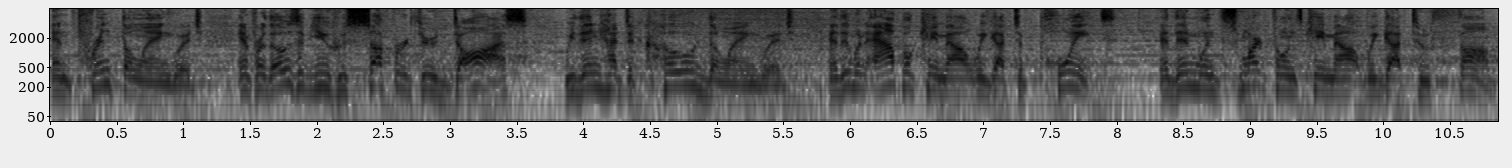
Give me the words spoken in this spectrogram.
and print the language. And for those of you who suffered through DOS, we then had to code the language. And then when Apple came out, we got to point. And then when smartphones came out, we got to thumb.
